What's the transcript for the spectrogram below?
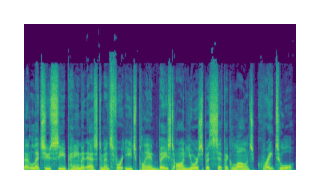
that lets you see payment estimates for each plan based on your specific loans. Great tool.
